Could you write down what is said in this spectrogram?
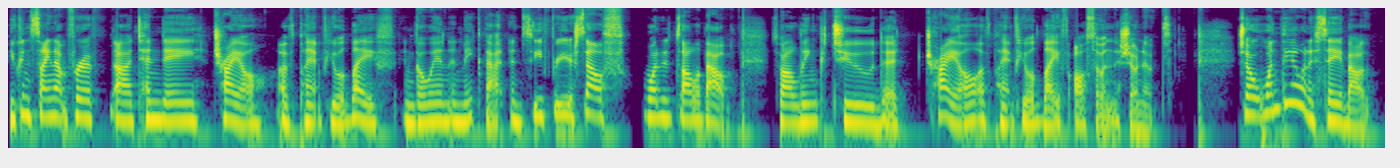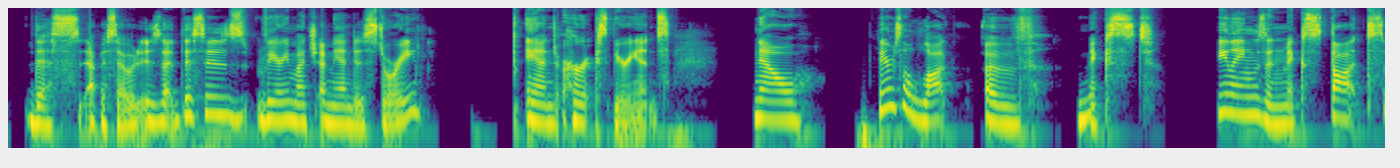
You can sign up for a, a 10 day trial of Plant Fueled Life and go in and make that and see for yourself what it's all about. So I'll link to the trial of Plant Fueled Life also in the show notes. So, one thing I want to say about this episode is that this is very much Amanda's story and her experience. Now, there's a lot of mixed feelings and mixed thoughts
